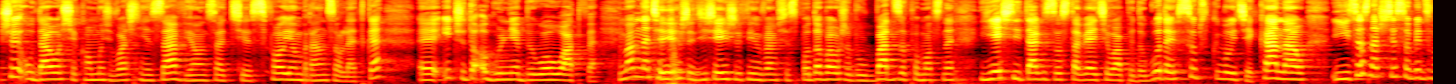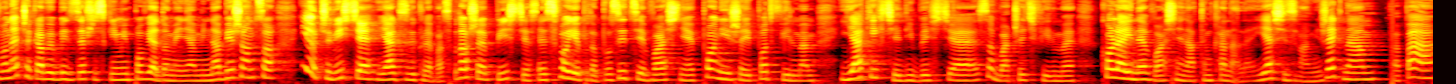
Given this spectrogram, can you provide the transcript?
czy udało się komuś właśnie zawiązać swoją bransoletkę i czy to ogólnie było łatwe. Mam nadzieję, że dzisiejszy film Wam się spodobał, że był bardzo pomocny. Jeśli tak, zostawiajcie łapy do góry, subskrybujcie kanał i zaznaczcie sobie dzwoneczek, aby być ze wszystkimi powiadomieniami na bieżąco. I oczywiście, jak zwykle Was proszę, piszcie swoje propozycje właśnie poniżej pod filmem, jakie chcielibyście zobaczyć filmy kolejne właśnie na tym kanale. Ja się z Wami żegnam. Pa pa!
